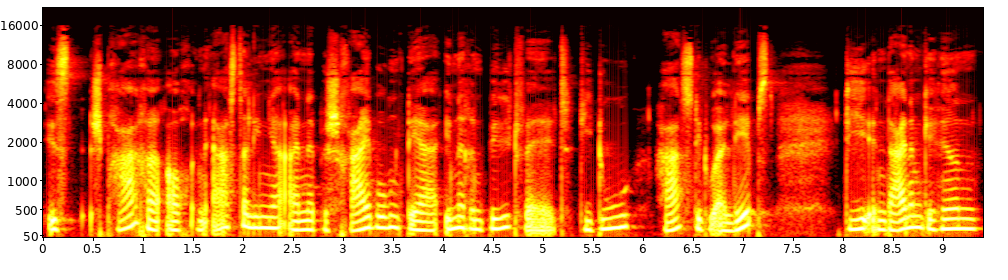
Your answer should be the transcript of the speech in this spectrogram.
ist Sprache auch in erster Linie eine Beschreibung der inneren Bildwelt, die du hast, die du erlebst, die in deinem Gehirn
